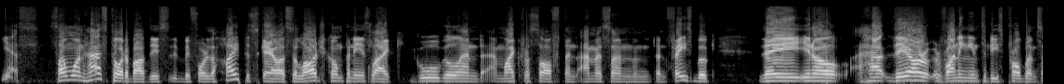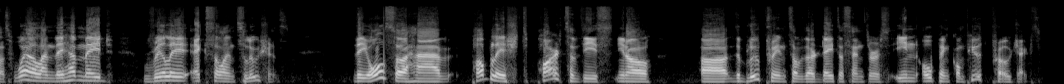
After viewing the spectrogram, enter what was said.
yes, someone has thought about this before. The hyperscalers, the large companies like Google and Microsoft and Amazon and, and Facebook, they, you know, have, they are running into these problems as well, and they have made really excellent solutions. They also have published parts of these, you know, uh, the blueprints of their data centers in open compute projects.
